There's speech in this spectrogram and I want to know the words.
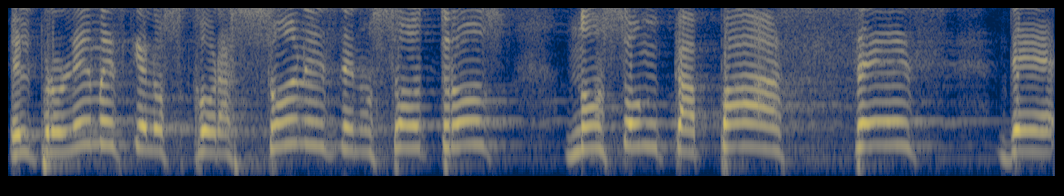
El problema es que los corazones de nosotros no son capaces de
